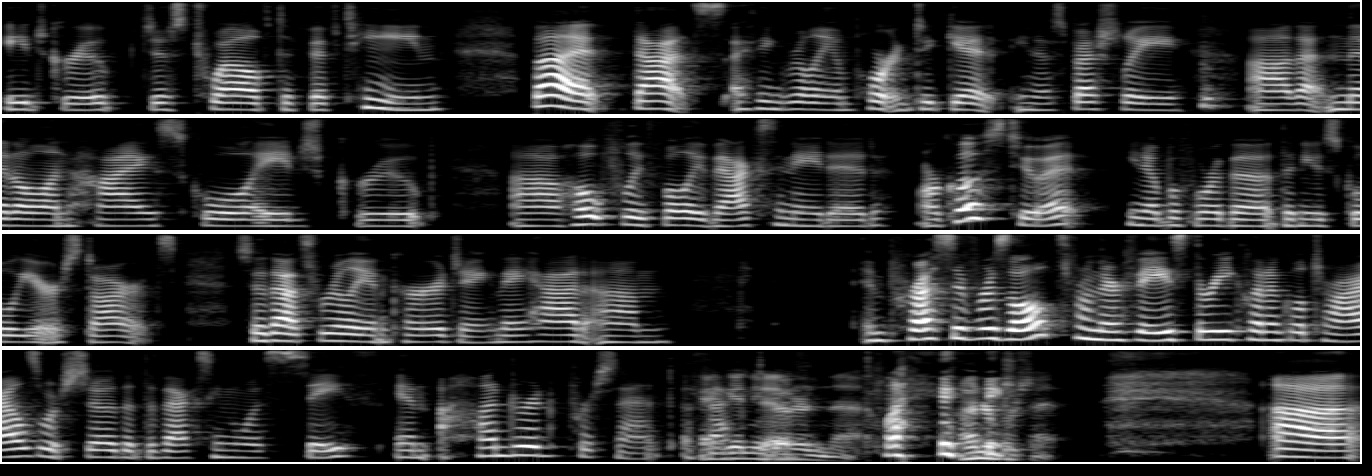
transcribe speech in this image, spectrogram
age group, just 12 to 15, but that's I think really important to get, you know, especially uh, that middle and high school age group, uh, hopefully fully vaccinated or close to it, you know, before the the new school year starts. So that's really encouraging. They had um, impressive results from their phase three clinical trials, which showed that the vaccine was safe and 100% effective. Can't get any better than that. like, 100%. Uh,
